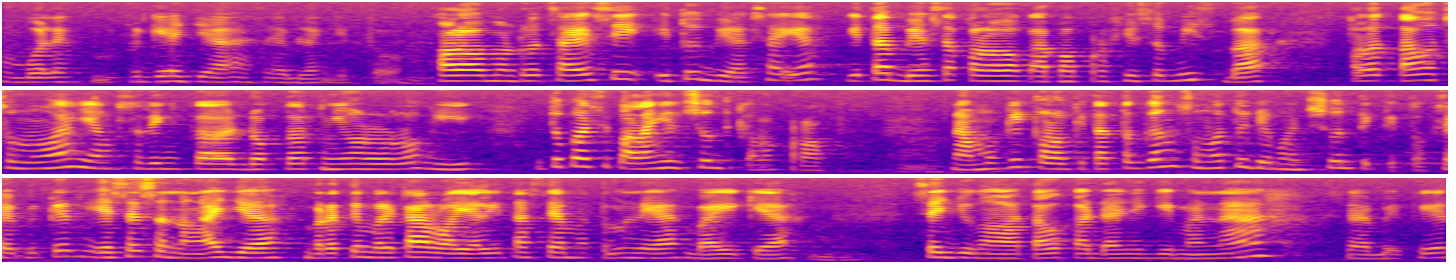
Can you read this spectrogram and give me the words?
boleh pergi aja saya bilang gitu. Kalau menurut saya sih itu biasa ya. Kita biasa kalau apa profesor misbah kalau tahu semua yang sering ke dokter neurologi itu pasti palanya disuntik sama prof. Nah mungkin kalau kita tegang semua tuh dia mau disuntik gitu. Saya pikir ya saya senang aja. Berarti mereka loyalitas ya sama temen ya baik ya. Hmm. saya juga nggak tahu keadaannya gimana. Saya pikir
